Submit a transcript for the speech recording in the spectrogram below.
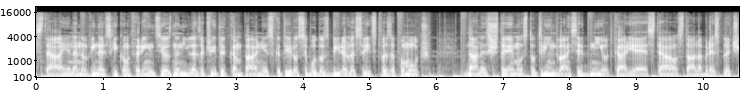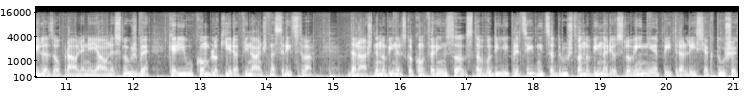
STA je na novinarski konferenci oznanila začetek kampanje, s katero se bodo zbirala sredstva za pomoč. Danes štejemo 123 dni, odkar je STA ostala brez plačila za upravljanje javne službe, ker ji UKOM blokira finančna sredstva. Današnjo novinarsko konferenco sta vodili predsednica Društva novinarjev Slovenije Petra Lesjak Tušek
